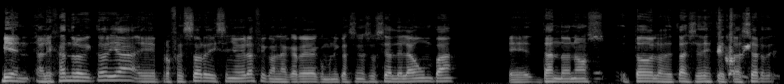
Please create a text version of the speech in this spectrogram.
Bien, Alejandro Victoria, eh, profesor de diseño gráfico en la carrera de comunicación social de la UMPA, eh, dándonos todos los detalles de este taller. de-.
